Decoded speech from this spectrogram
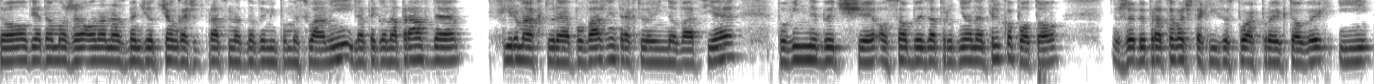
to wiadomo, że ona nas będzie odciągać od pracy nad nowymi pomysłami i dlatego naprawdę w firmach, które poważnie traktują innowacje, powinny być osoby zatrudnione tylko po to, żeby pracować w takich zespołach projektowych i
